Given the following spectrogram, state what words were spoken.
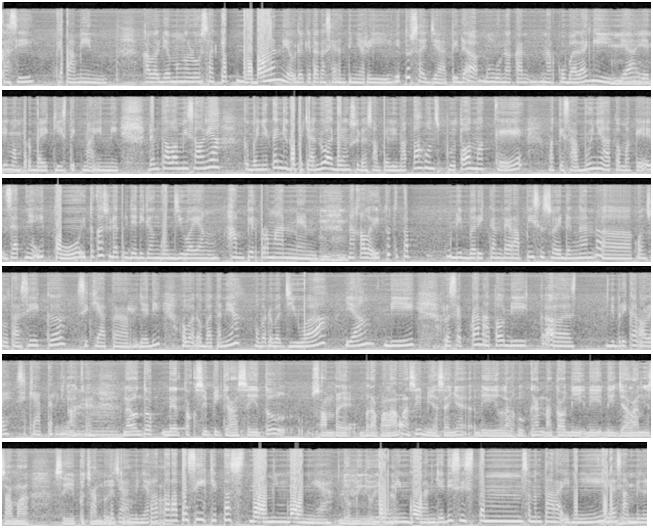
kasih vitamin. Kalau dia mengeluh sakit badan, ya udah kita kasih anti nyeri. Itu saja, tidak menggunakan narkoba lagi ya. Hmm. Jadi memperbaiki stigma ini. Dan kalau misalnya kebanyakan juga pecandu ada yang sudah sampai lima tahun, 10 tahun make make sabunya atau make zatnya itu, itu kan sudah terjadi gangguan jiwa yang hampir permanen. Mhm. Nah, kalau itu tetap diberikan terapi sesuai dengan eh, konsultasi ke psikiater. Jadi obat-obatannya obat-obat jiwa yang diresepkan atau di eh, diberikan oleh psikiaternya. Oke. Nah untuk detoksifikasi itu sampai berapa lama sih biasanya dilakukan atau di, di- dijalani sama si pecandu, Pecandunya itu? rata-rata sih kita dua mingguan ya. Dua minggu ya. dua mingguan. Jadi sistem sementara ini ya Mhm. sambil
